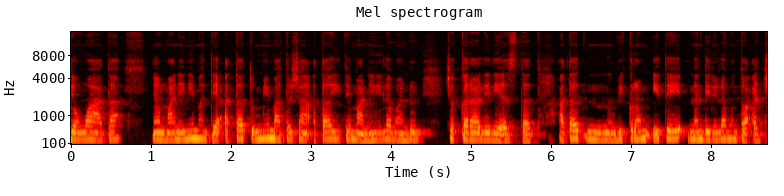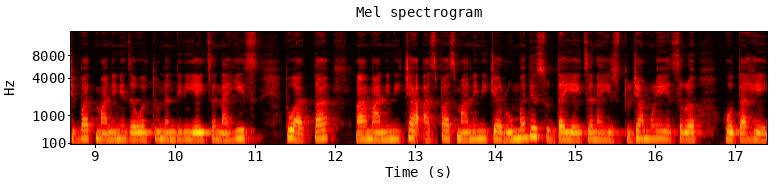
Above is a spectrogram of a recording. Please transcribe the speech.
तेव्हा आता मानिनी म्हणते आता तुम्ही मात्र शा आता इथे मानिनीला भांडून चक्कर आलेली असतात. आता विक्रम इथे नंदिनीला म्हणतो अजिबात मानिनीजवळ तू नंदिनी यायचं नाहीस. तू आत्ता मानिनीच्या आसपास मानिनीच्या रूममध्ये सुद्धा यायचं नाहीस. तुझ्यामुळे हे सगळं होत आहे.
